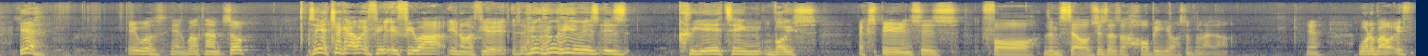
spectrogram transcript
yeah, it was. Yeah, well timed. So, so yeah, check it out if you if you are you know if you who, who here is is creating voice experiences for themselves just as a hobby or something like that. Yeah. What about if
